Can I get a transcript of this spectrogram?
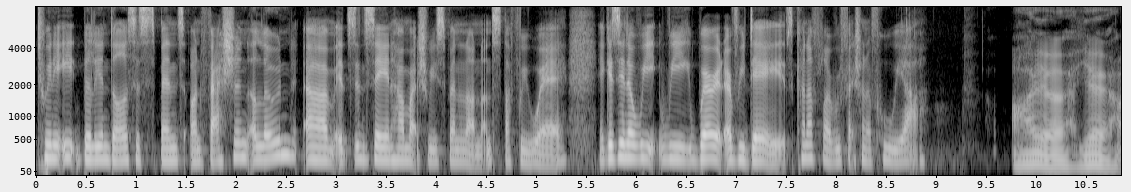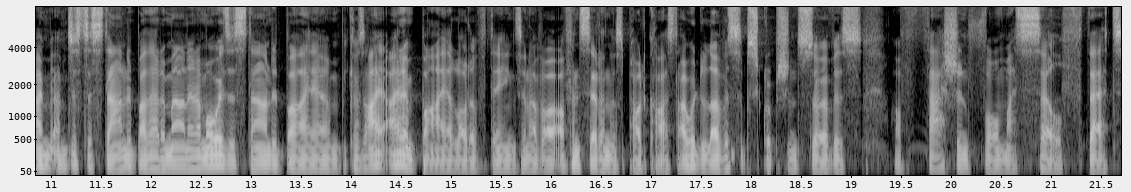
twenty eight billion dollars is spent on fashion alone. Um, it's insane how much we spend on, on stuff we wear because you know we we wear it every day. It's kind of like a reflection of who we are. I uh, yeah, I'm I'm just astounded by that amount, and I'm always astounded by um because I I don't buy a lot of things, and I've often said on this podcast I would love a subscription service of fashion for myself that.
